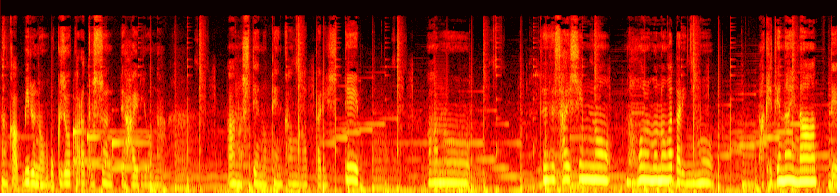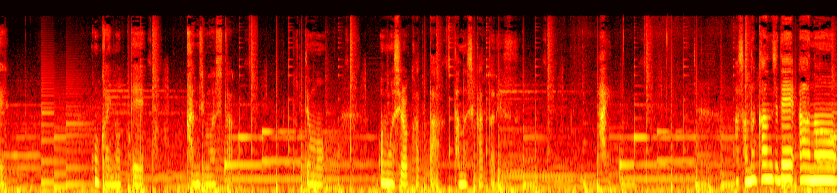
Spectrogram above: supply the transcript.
なんかビルの屋上からドスンって入るようなあの視点の転換があったりしてあの全然最新の魔法の物語にも負けてないなって今回乗って感じました。とっても面白かった楽しかったです。はい、まあ、そんな感じであの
